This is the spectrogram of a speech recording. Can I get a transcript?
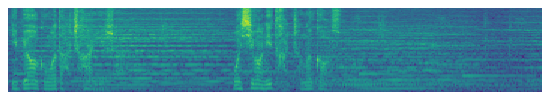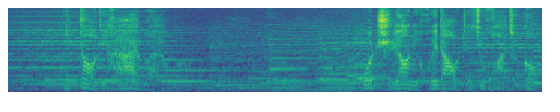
你不要跟我打岔，依山。我希望你坦诚地告诉我，你到底还爱不爱我？我只要你回答我这句话就够了。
